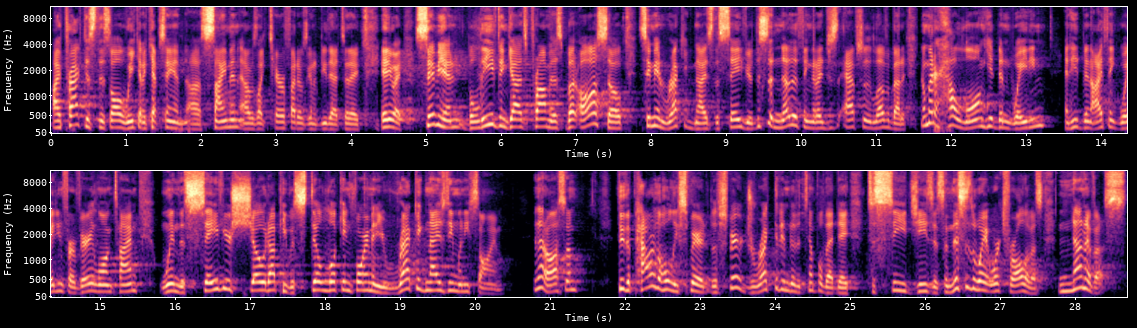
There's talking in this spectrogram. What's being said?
I practiced this all week and I kept saying uh, Simon. I was like terrified I was going to do that today. Anyway, Simeon believed in God's promise, but also Simeon recognized the Savior. This is another thing that I just absolutely love about it. No matter how long he had been waiting, and he'd been, I think, waiting for a very long time, when the Savior showed up, he was still looking for him and he recognized him when he saw him. Isn't that awesome? Through the power of the Holy Spirit, the Spirit directed him to the temple that day to see Jesus. And this is the way it works for all of us. None of us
